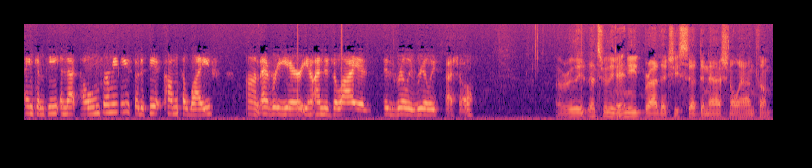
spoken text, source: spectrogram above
and compete, and that's home for me. So to see it come to life um, every year, you know, end of July is is really really special. Really, that's really It- neat, Brad, that she said the national anthem.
